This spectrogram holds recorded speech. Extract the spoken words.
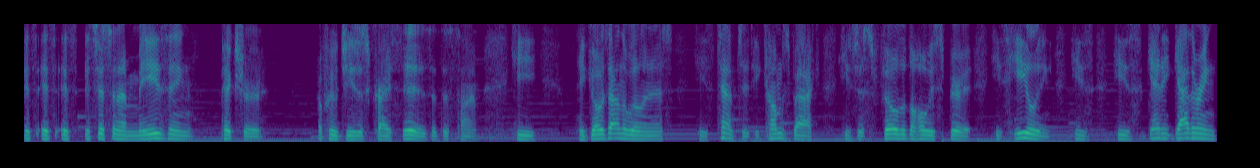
it's it's it's it's just an amazing picture of who Jesus Christ is at this time. He he goes out in the wilderness, he's tempted, he comes back, he's just filled with the Holy Spirit. He's healing, he's he's getting gathering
